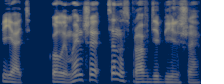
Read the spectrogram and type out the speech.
П'ять. Коли менше, це насправді більше.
